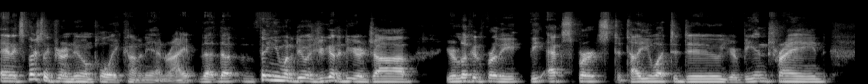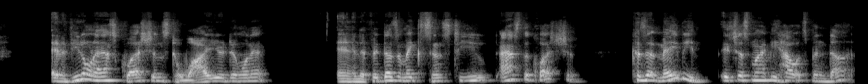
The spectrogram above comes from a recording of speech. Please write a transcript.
And especially if you're a new employee coming in, right? The the thing you want to do is you got to do your job. You're looking for the the experts to tell you what to do. You're being trained. And if you don't ask questions to why you're doing it, And if it doesn't make sense to you, ask the question because it maybe it just might be how it's been done.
